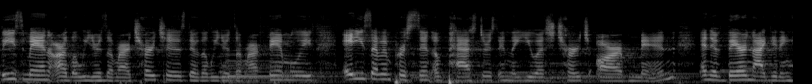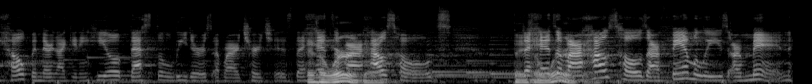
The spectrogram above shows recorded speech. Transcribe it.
These men are the leaders of our churches, they're the leaders of our families. 87% of pastors in the U.S. church are men, and if they're not getting help and they're not getting healed, that's the leaders of our churches, the There's heads word of our there. households. There's the heads of our households, our families, are men.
